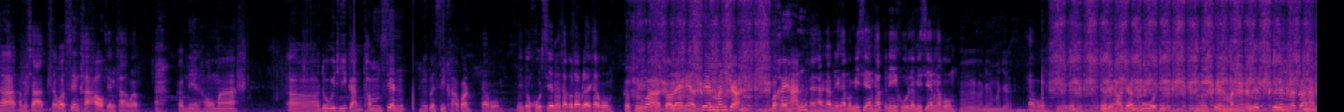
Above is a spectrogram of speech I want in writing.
ชาติ ธรรมชาติแต่ว่าเส้นขาวเส้นขาวครับ อะกับเนี่ยเขามาเอ่อดูวิธีการทำเส้นให้เป็นสีขาวก่อน ครับผมนี่ต้องขูดเสี้ยนนะครับระดับแรกครับผมก็คือว่าตอนแรกเนี่ยเส้นมันจะบะไคหัน ใครหันครับนี่ครับมันมีเสี้ยนครับตัวนี้ขูดแล้วมีเสี้ยนครับผมเออ เนี่ยมันจะครับผมเดี๋ยวเขาจะขูดให้เส้นมันลึกขึ้นแล้วก็หัน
